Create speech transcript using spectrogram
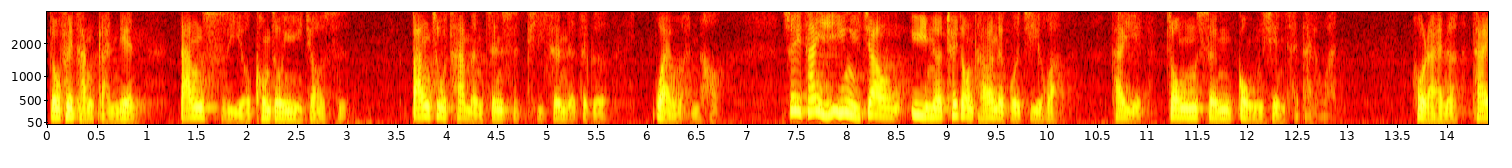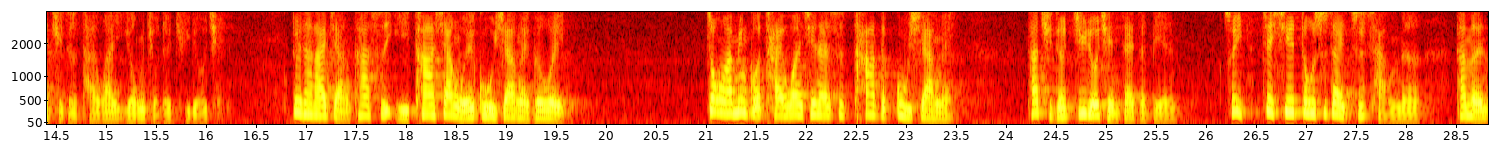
都非常感念当时有空中英语教室，帮助他们真是提升了这个外文哈，所以他以英语教育呢推动台湾的国际化，他也终身贡献在台湾。后来呢，他还取得台湾永久的居留权。对他来讲，他是以他乡为故乡哎，各位，中华民国台湾现在是他的故乡哎，他取得居留权在这边，所以这些都是在职场呢，他们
